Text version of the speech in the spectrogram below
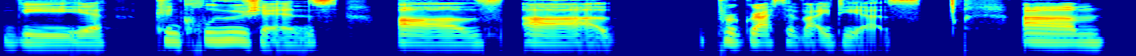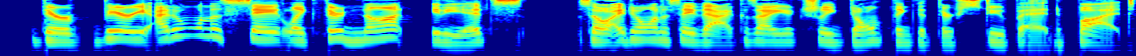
the conclusions of uh, progressive ideas. Um, they're very, I don't want to say like they're not idiots. So I don't want to say that because I actually don't think that they're stupid, but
